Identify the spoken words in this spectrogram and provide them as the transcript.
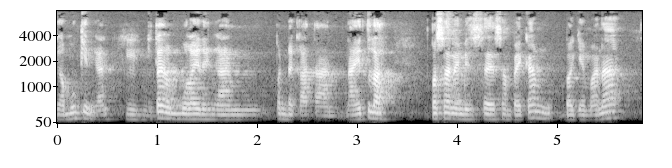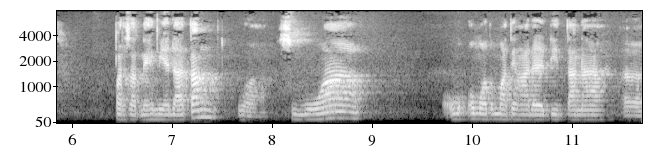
Nggak mungkin kan? Kita mulai dengan pendekatan. Nah itulah pesan yang bisa saya sampaikan bagaimana pada saat Nehemia datang wah semua umat-umat yang ada di tanah uh,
